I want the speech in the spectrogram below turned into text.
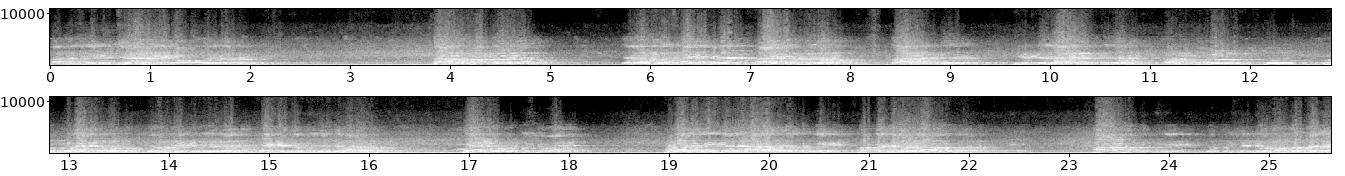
বাংলাদেশের মেয়েকে কম করে দেওয়া হবে। তারপর হত্যা হলো যারা হোসেন সাহেব ছিলেন রায় যখন হলো তার বিরুদ্ধে বিরুদ্ধে রায়ের বিরুদ্ধে যখন তখন খুব খুব খুব প্রকাশ হলো তখন একটা দিল একটা তথ্য করতে পারা হলো এর পরবর্তী সময় হেফাজত ইসলামের হাজার হাজার লোককে হত্যা করা হলো আহত করা হলো আর সর্বশেষে চব্বিশের অবস্থানে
